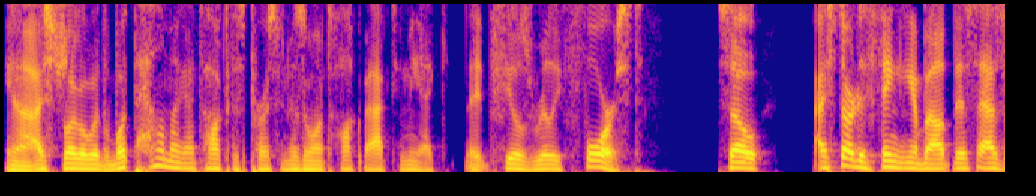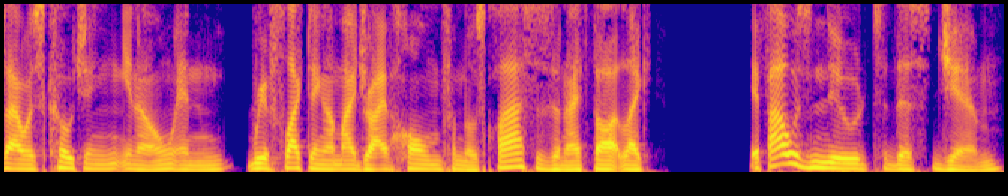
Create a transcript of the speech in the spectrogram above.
you know, I struggle with what the hell am I going to talk to this person who doesn't want to talk back to me? I, it feels really forced. So I started thinking about this as I was coaching, you know, and reflecting on my drive home from those classes. And I thought, like, if I was new to this gym,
